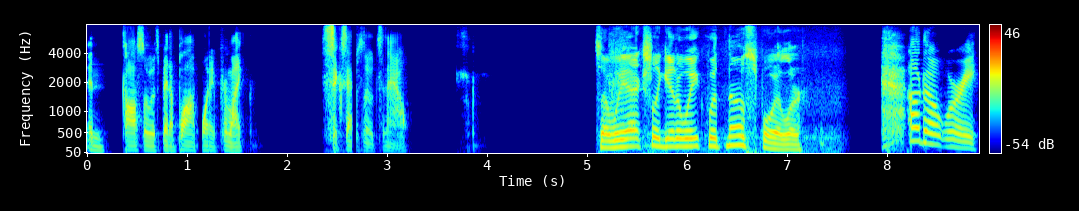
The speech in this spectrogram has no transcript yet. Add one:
and also it's been a plot point for like six episodes now. So we actually get a week with no spoiler. Oh, don't worry.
